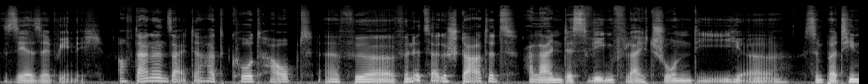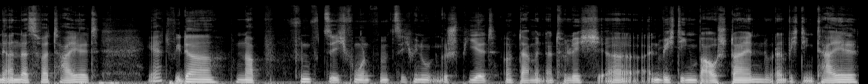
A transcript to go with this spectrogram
sehr, sehr wenig. Auf der anderen Seite hat Kurt Haupt äh, für, für Nizza gestartet. Allein deswegen vielleicht schon die äh, Sympathien anders verteilt. Er hat wieder knapp 50, 55 Minuten gespielt und damit natürlich äh, einen wichtigen Baustein oder einen wichtigen Teil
